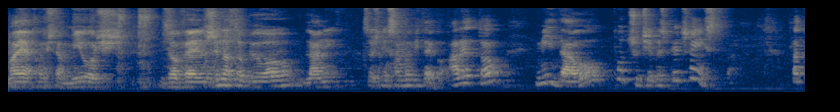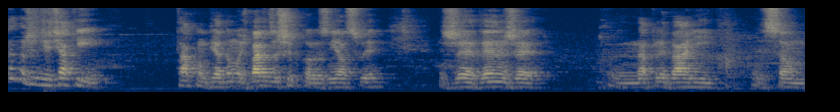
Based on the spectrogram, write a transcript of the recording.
ma jakąś tam miłość do węży, no to było dla nich coś niesamowitego. Ale to mi dało poczucie bezpieczeństwa. Dlatego, że dzieciaki taką wiadomość bardzo szybko rozniosły, że węże na plebanii są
